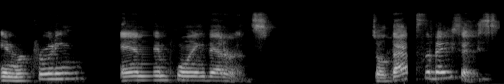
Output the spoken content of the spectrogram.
in recruiting and employing veterans. So that's the basics.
